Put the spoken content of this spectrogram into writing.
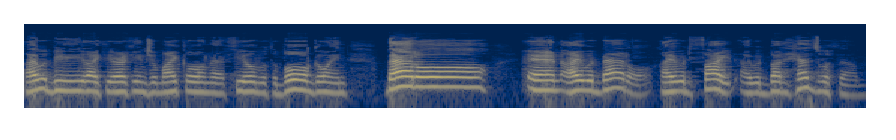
I would be like the Archangel Michael in that field with the bull going, battle! And I would battle. I would fight. I would butt heads with them.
